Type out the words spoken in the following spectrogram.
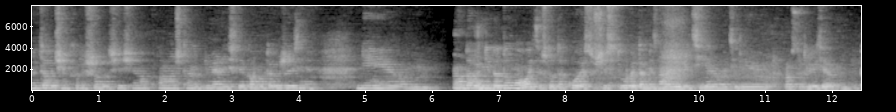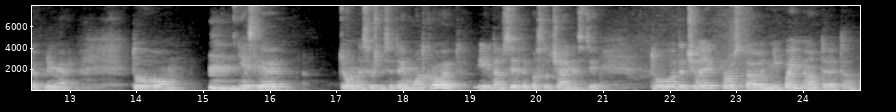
Это очень хорошо защищено, потому что, например, если кому-то в жизни не он даже не додумывается, что такое существует, там, не знаю, левитировать или просто левитировать, как пример, то если темная сущность это ему откроет, или там светлый по случайности то этот человек просто не поймет это.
